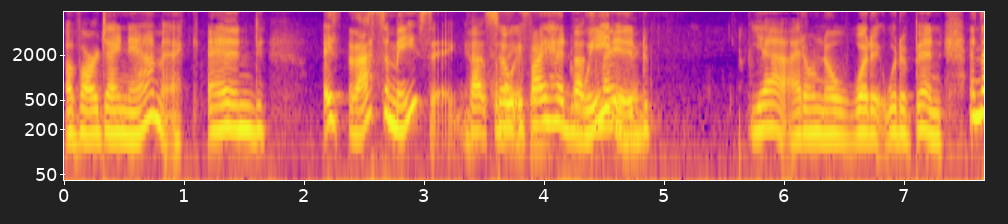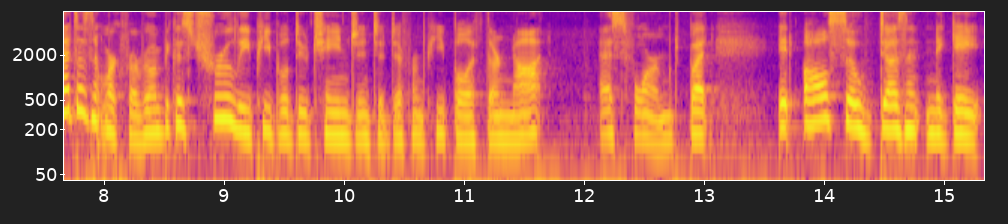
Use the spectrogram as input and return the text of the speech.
of our dynamic. And it, that's amazing. That's so amazing. if I had that's waited. Amazing. Yeah, I don't know what it would have been. And that doesn't work for everyone because truly people do change into different people if they're not as formed, but it also doesn't negate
